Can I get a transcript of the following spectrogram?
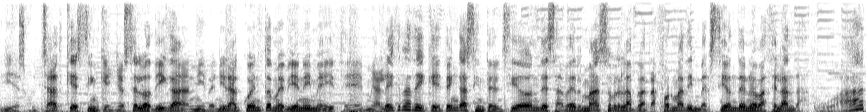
Y escuchad que sin que yo se lo diga ni venir a cuento me viene y me dice, me alegra de que tengas intención de saber más sobre la plataforma de inversión de Nueva Zelanda. ¿What?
